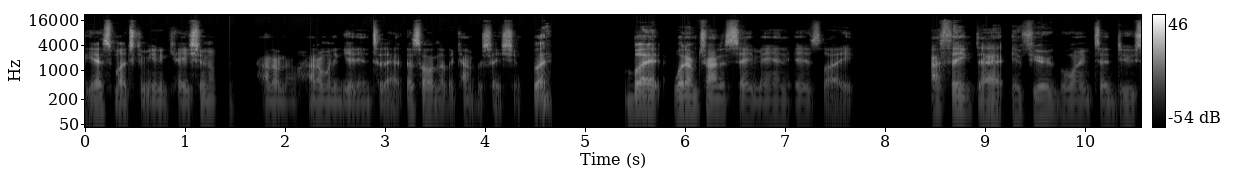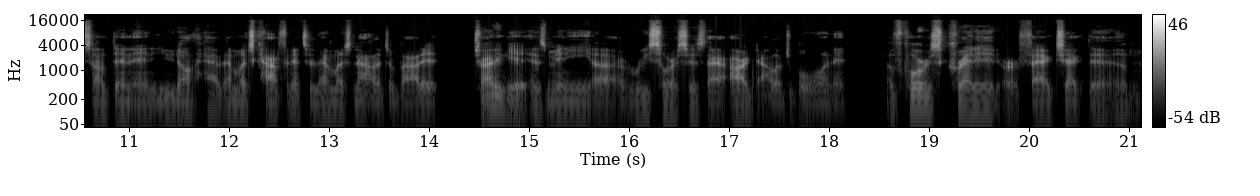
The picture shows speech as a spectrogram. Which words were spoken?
I guess much communication. I don't know. I don't want to get into that. That's all another conversation. But but what I'm trying to say, man, is like I think that if you're going to do something and you don't have that much confidence or that much knowledge about it, try to get as many uh, resources that are knowledgeable on it. Of course, credit or fact check them,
